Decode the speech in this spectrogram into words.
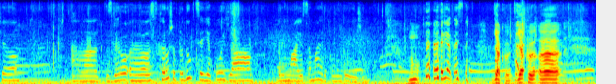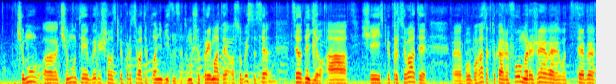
що а, здоро... а, хороша продукція, яку я приймаю сама і рекомендую іншим. Ну, Якось так. Дякую, дякую. Е, чому, е, чому ти вирішила співпрацювати в плані бізнесу? Тому що приймати особисто це, це одне діло, а ще й співпрацювати. Е, Бо багато хто каже, фу, мережеве, от треба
